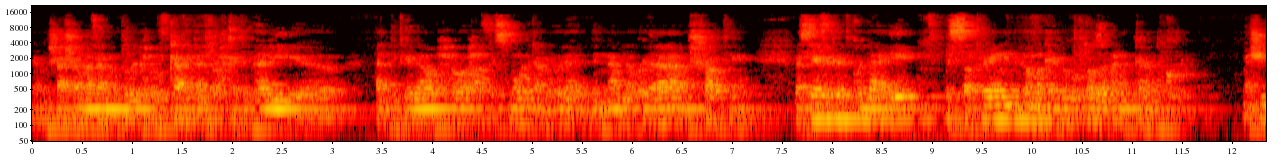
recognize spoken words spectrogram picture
يعني مش عشان مثلا تقول لي حروف capital تروح كاتبها لي آه، قد كده وحروف حرف سمول تعملوا لي قد النملة وكده. لا لا مش شرط يعني. بس هي فكرة كلها إيه؟ السطرين اللي هم كانوا بيقولوا بتوع زمان والكلام ده كله. ماشي؟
